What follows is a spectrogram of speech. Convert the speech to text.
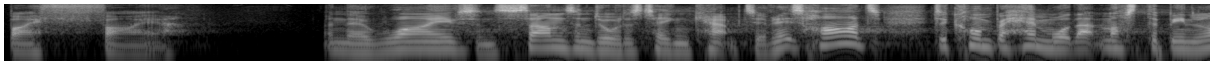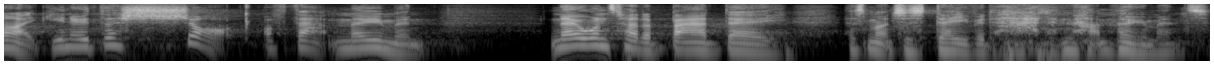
by fire and their wives and sons and daughters taken captive. And it's hard to comprehend what that must have been like. You know, the shock of that moment. No one's had a bad day as much as David had in that moment.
